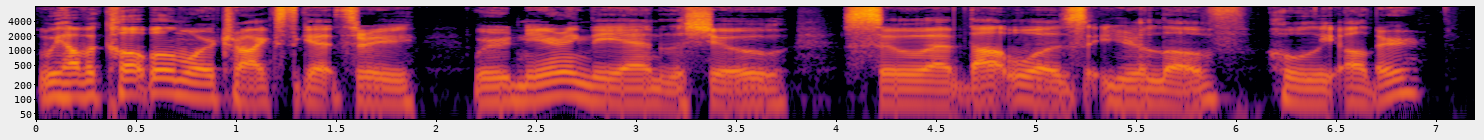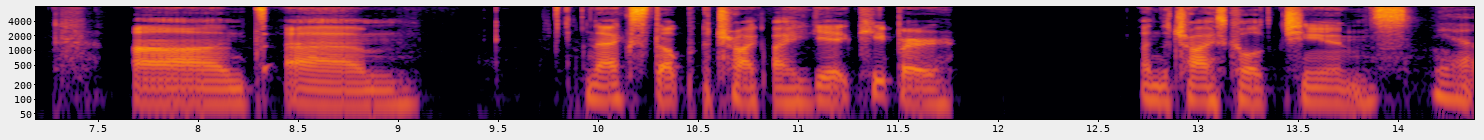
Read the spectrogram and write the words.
we have a couple more tracks to get through. We're nearing the end of the show. So uh, that was Your Love, Holy Other. And um, next up, a track by Gatekeeper. And the track's called Chains. yeah.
